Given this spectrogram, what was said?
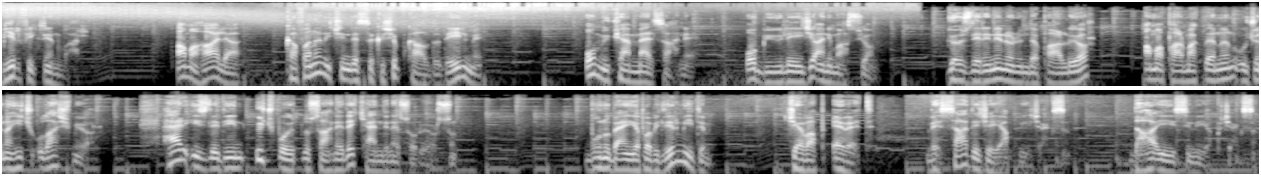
bir fikrin var. Ama hala kafanın içinde sıkışıp kaldı değil mi? O mükemmel sahne, o büyüleyici animasyon. Gözlerinin önünde parlıyor ama parmaklarının ucuna hiç ulaşmıyor. Her izlediğin üç boyutlu sahnede kendine soruyorsun. Bunu ben yapabilir miydim? Cevap evet ve sadece yapmayacaksın. Daha iyisini yapacaksın.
